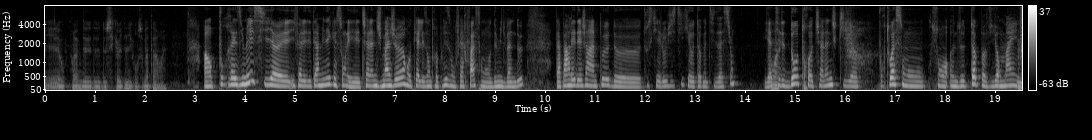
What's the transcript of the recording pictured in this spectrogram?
et aux problèmes de, de sécurité du consommateur. Ouais. Alors, pour résumer, si euh, il fallait déterminer quels sont les challenges majeurs auxquels les entreprises vont faire face en 2022, tu as parlé déjà un peu de tout ce qui est logistique et automatisation. Y a-t-il d'autres challenges qui, euh, pour toi, sont, sont on the top of your mind?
